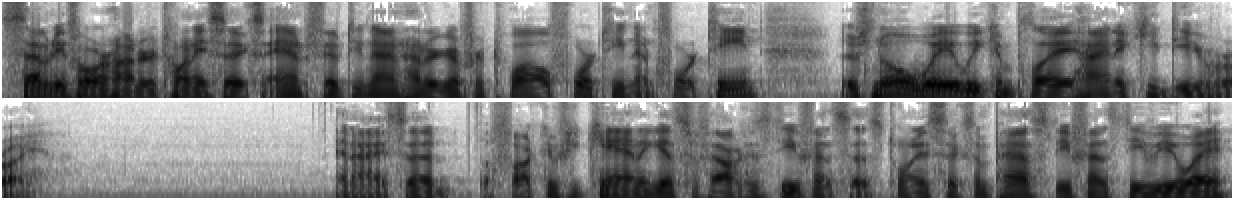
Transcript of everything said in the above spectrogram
7,400, 26, and 5,900 good for 12, 14, and 14. There's no way we can play Heinicke D. Roy. And I said, the fuck if you can against the Falcons defense that's 26 and pass defense DVOA.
